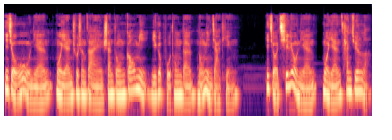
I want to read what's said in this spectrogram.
一九五五年，莫言出生在山东高密一个普通的农民家庭。一九七六年，莫言参军了。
